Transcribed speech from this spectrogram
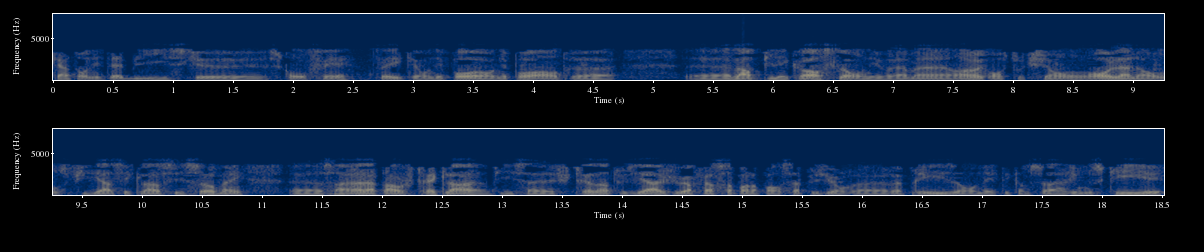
Quand on établit ce que ce qu'on fait, tu sais, qu'on n'est pas on n'est pas entre euh, l'arbre puis l'écorce, là, on est vraiment en reconstruction, on l'annonce, puis gars, c'est clair, c'est ça, ben euh, ça rend la tâche très claire, puis ça, je suis très enthousiaste. J'ai eu à faire ça par le passé à plusieurs euh, reprises. On a été comme ça à Rimouski, et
